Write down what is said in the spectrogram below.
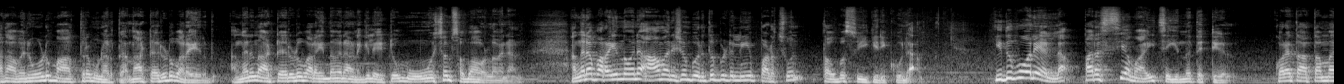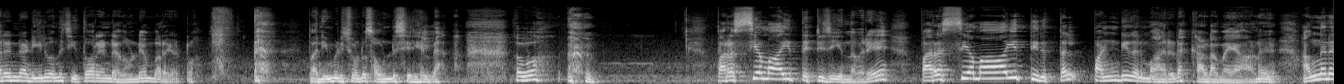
അത് അവനോട് മാത്രം ഉണർത്തുക. നാട്ടുകാരോട് പറയരുത്. അങ്ങനെ നാട്ടുകാരോട് പറയുന്നവനാണെങ്കിൽ ഏറ്റവും മോശം സ്വഭാവമുള്ളവനാണ്. അങ്ങനെ പറയുന്നവന് ആ മനുഷ്യൻ പൊരുത്തപ്പെട്ടില്ലെങ്കിൽ പടച്ചോൻ തൗപ സ്വീകരിക്കൂല. ഇതുപോലെയല്ല പരസ്യമായി ചെയ്യുന്ന തെറ്റുകൾ. കുറേ താത്താന്മാരെന്റെ അടിയിൽ വന്ന് ചീത്ത പറയണ്ടേ? അതുകൊണ്ട് ഞാൻ പറയാം കേട്ടോ. പനിയും പിടിച്ചുകൊണ്ട് സൗണ്ട് ശരിയല്ല. അപ്പോൾ പരസ്യമായി തെറ്റ് ചെയ്യുന്നവരെ പരസ്യമായി തിരുത്തൽ പണ്ഡിതന്മാരുടെ കടമയാണ്. അങ്ങനെ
